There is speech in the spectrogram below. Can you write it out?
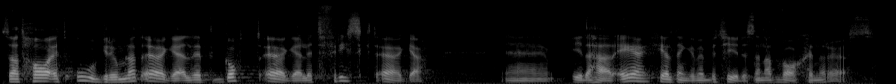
Så att ha ett ogrumlat öga, eller ett gott öga, eller ett friskt öga eh, i det här är helt enkelt med betydelsen att vara generös.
